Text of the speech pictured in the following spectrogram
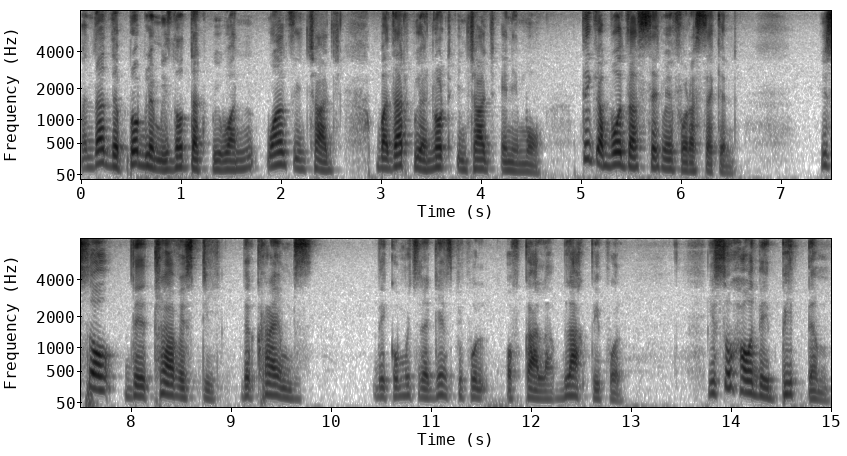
And that the problem is not that we were once in charge, but that we are not in charge anymore. Think about that statement for a second. You saw the travesty, the crimes they committed against people of color, black people. You saw how they beat them.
